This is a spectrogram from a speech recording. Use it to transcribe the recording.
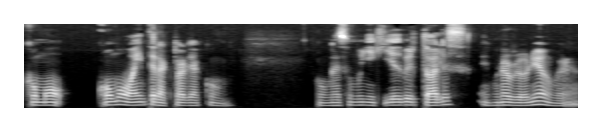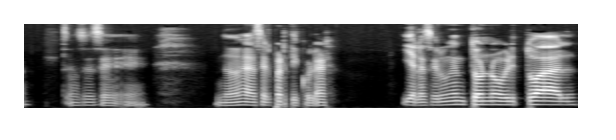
cómo, cómo va a interactuar ya con, con esos muñequillos virtuales en una reunión, ¿verdad? Entonces, eh, eh, no deja de ser particular. Y al hacer un entorno virtual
